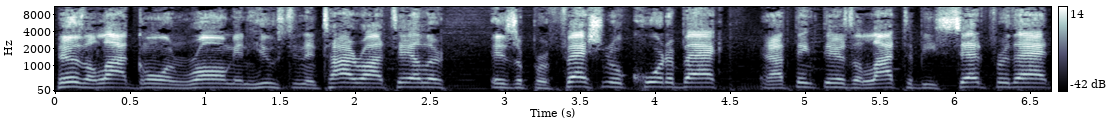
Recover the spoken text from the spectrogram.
There's a lot going wrong in Houston, and Tyrod Taylor is a professional quarterback, and I think there's a lot to be said for that.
